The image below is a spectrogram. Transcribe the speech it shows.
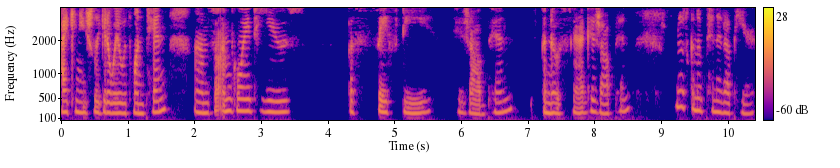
I can usually get away with one pin. Um, so I'm going to use a safety hijab pin, a no snag hijab pin. I'm just going to pin it up here.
